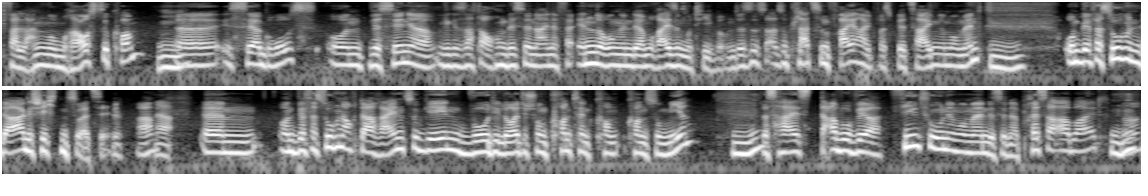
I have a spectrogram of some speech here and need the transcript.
Verlangen, um rauszukommen, äh, ist sehr groß. Und wir sehen ja, wie gesagt, auch ein bisschen eine Veränderung in der Reisemotive. Und das ist also Platz und Freiheit, was wir zeigen im Moment. Und wir versuchen da Geschichten zu erzählen. Ja? Ja. Ähm, und wir versuchen auch da reinzugehen, wo die Leute schon Content konsumieren. Das heißt, da, wo wir viel tun im Moment, ist in der Pressearbeit. Ja?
